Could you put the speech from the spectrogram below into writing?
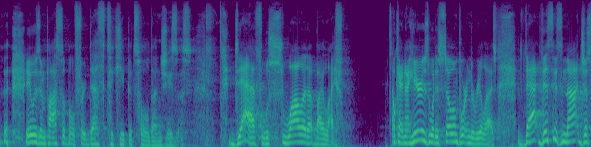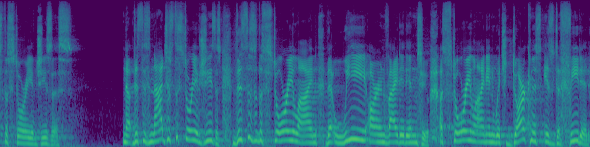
it was impossible for death to keep its hold on Jesus. Death was swallowed up by life. Okay, now here is what is so important to realize that this is not just the story of Jesus. No, this is not just the story of Jesus. This is the storyline that we are invited into. A storyline in which darkness is defeated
